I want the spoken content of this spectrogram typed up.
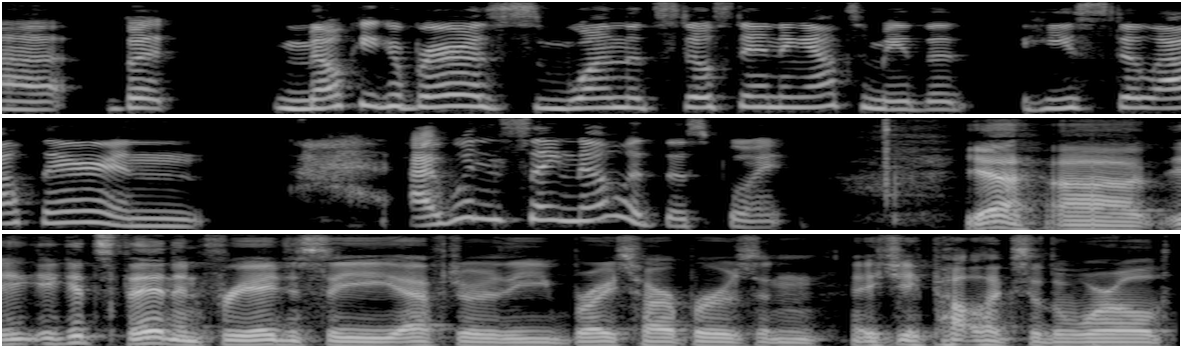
Uh, but Melky Cabrera is one that's still standing out to me that he's still out there, and I wouldn't say no at this point. Yeah, uh, it, it, gets thin in free agency after the Bryce Harpers and AJ Pollocks of the world.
